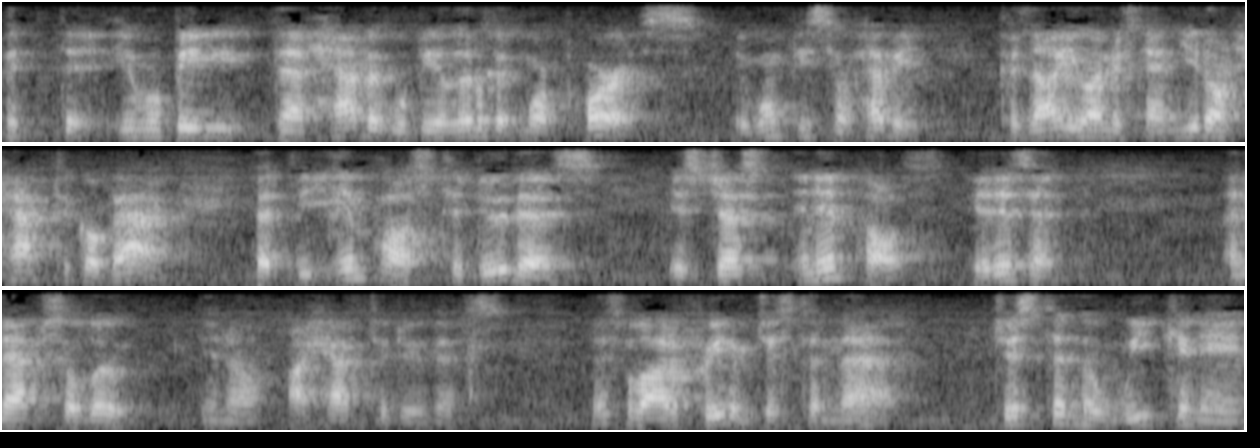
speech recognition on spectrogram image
But it will be, that habit will be a little bit more porous. It won't be so heavy. Because now you understand you don't have to go back. That the impulse to do this is just an impulse. It isn't an absolute. You know, I have to do this. There's a lot of freedom just in that. Just in the weakening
